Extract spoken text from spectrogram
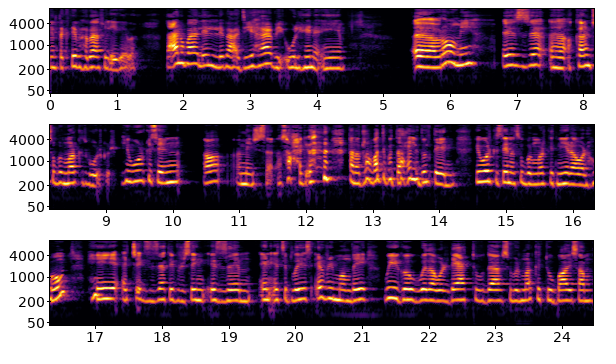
أنت اكتبها بقى في الإجابة. تعالوا بقى للي بعديها. بيقول هنا إيه؟ آه رامي is uh, a kind supermarket worker he works in اه ماشي صح كده انا اتلخبطت كنت هحل دول تاني he works in a supermarket near our home he checks that everything is um, in its place every Monday we go with our dad to the supermarket to buy some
